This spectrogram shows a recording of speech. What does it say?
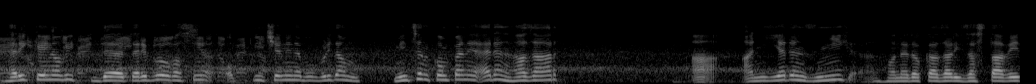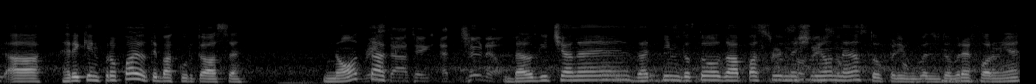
Harry Kaneovi, který byl vlastně obklíčený, nebo byli tam Vincent Company a Eden Hazard. A ani jeden z nich ho nedokázali zastavit a Harry Kane propalil ty Courtoise. No, tak Belgičané zatím do toho zápasu dnešního nenastoupili vůbec v dobré formě.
